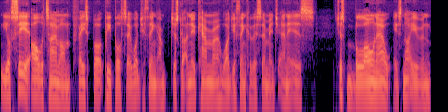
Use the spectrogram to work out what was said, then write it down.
you'll see it all the time on Facebook. People say, What do you think? I've just got a new camera. What do you think of this image? And it is just blown out. It's not even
